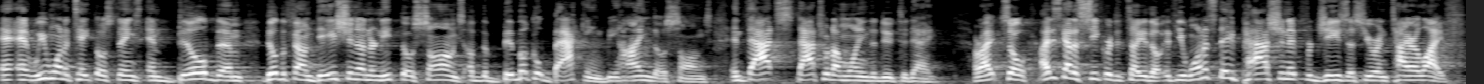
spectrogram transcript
and, and, we want to take those things and build them, build the foundation underneath those songs of the biblical backing behind those songs. And that's, that's what I'm wanting to do today. All right, so I just got a secret to tell you though. If you want to stay passionate for Jesus your entire life,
